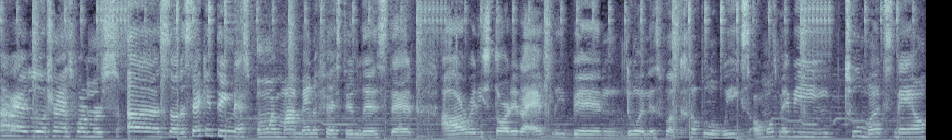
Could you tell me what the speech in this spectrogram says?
All right, little Transformers. Uh, so the second thing that's on my manifesting list that I already started, I actually been doing this for a couple of weeks, almost maybe two months now.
